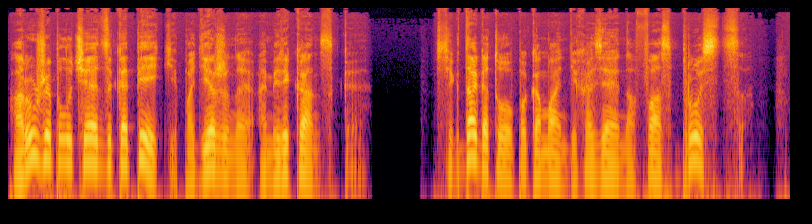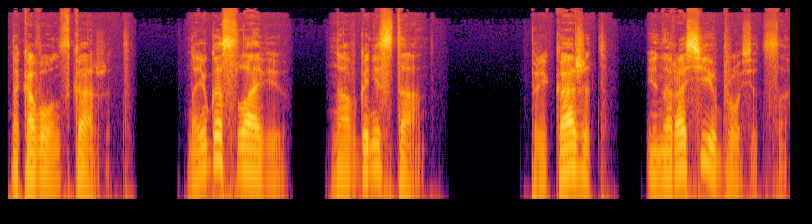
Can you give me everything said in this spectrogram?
Оружие получает за копейки, подержанное американское. Всегда готово по команде хозяина ФАС броситься, на кого он скажет. На Югославию, на Афганистан. Прикажет и на Россию бросится.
